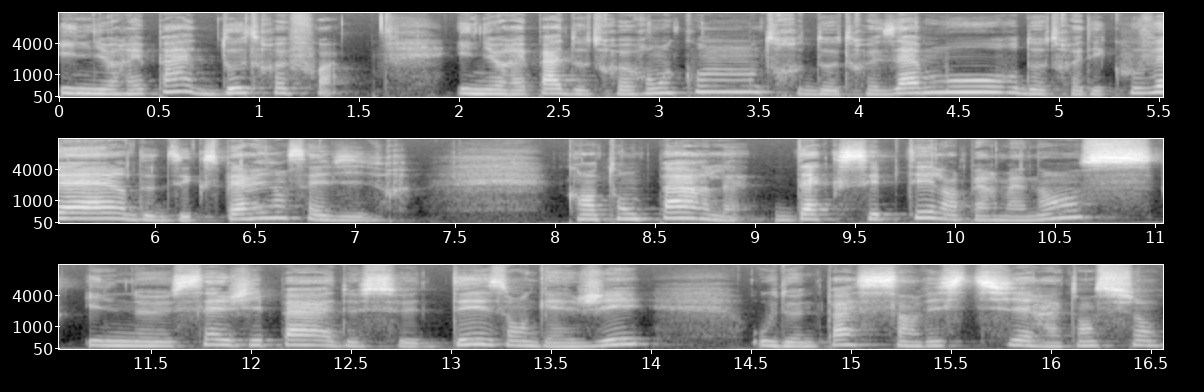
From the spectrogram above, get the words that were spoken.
il n'y aurait pas d'autre foi. Il n'y aurait pas d'autres rencontres, d'autres amours, d'autres découvertes, d'autres expériences à vivre. Quand on parle d'accepter l'impermanence, il ne s'agit pas de se désengager ou de ne pas s'investir, attention.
